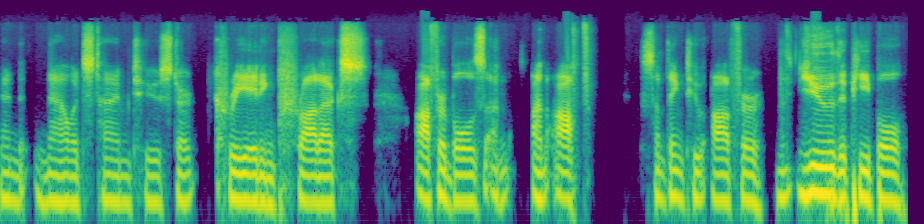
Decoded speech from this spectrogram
And now it's time to start creating products, offerables, an, an offer something to offer you, the people.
